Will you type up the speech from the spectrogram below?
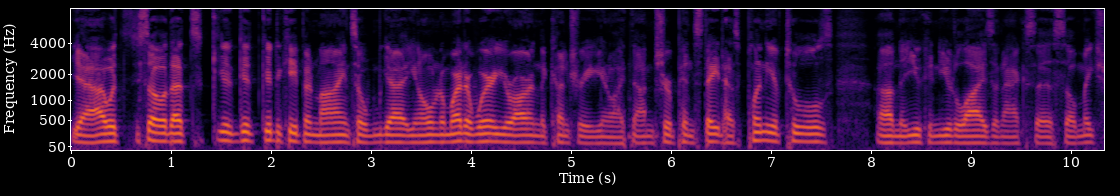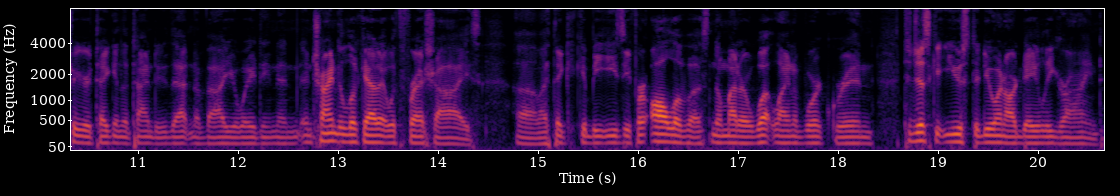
Yeah, I would. So that's good, good, good to keep in mind. So yeah, you know, no matter where you are in the country, you know, I, am sure Penn State has plenty of tools um, that you can utilize and access. So make sure you're taking the time to do that and evaluating and, and trying to look at it with fresh eyes. Um, I think it could be easy for all of us, no matter what line of work we're in, to just get used to doing our daily grind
